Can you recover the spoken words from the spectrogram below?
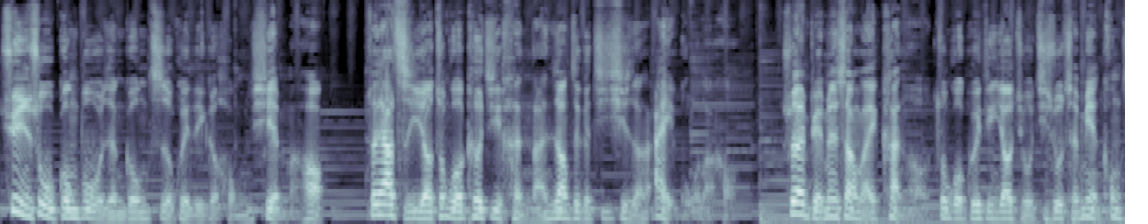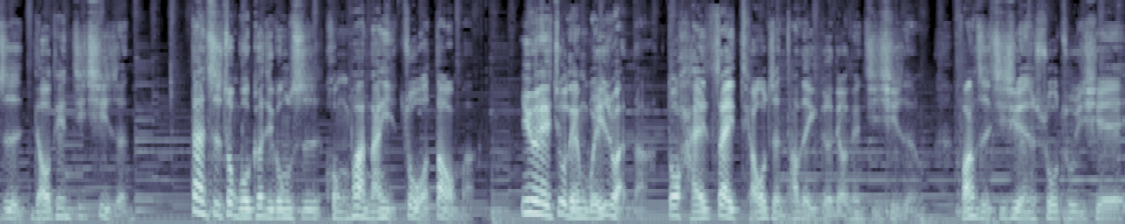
迅速公布人工智慧的一个红线嘛，哈，专家质疑啊，中国科技很难让这个机器人爱国了，哈。虽然表面上来看，哈，中国规定要求技术层面控制聊天机器人，但是中国科技公司恐怕难以做到嘛，因为就连微软呐，都还在调整它的一个聊天机器人。防止机器人说出一些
